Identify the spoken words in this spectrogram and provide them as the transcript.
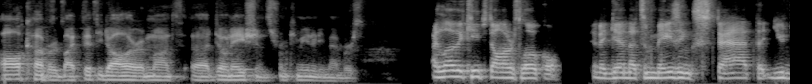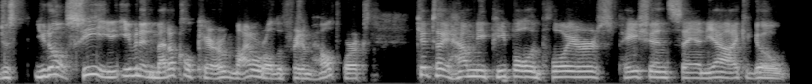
all covered by $50 a month uh, donations from community members. I love it keeps dollars local. and again, that's amazing stat that you just you don't see even in medical care. My world of Freedom HealthWorks can't tell you how many people, employers, patients saying, "Yeah, I could go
